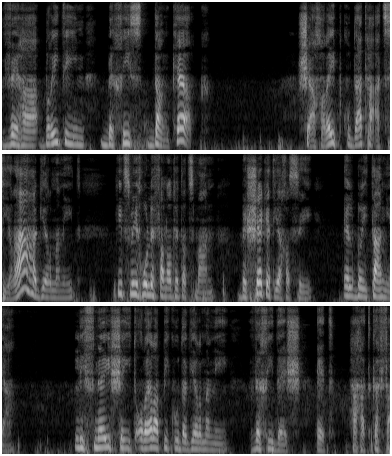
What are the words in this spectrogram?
והבריטיים בכיס דנקרק, שאחרי פקודת העצירה הגרמנית הצליחו לפנות את עצמן בשקט יחסי אל בריטניה לפני שהתעורר הפיקוד הגרמני וחידש את ההתקפה.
